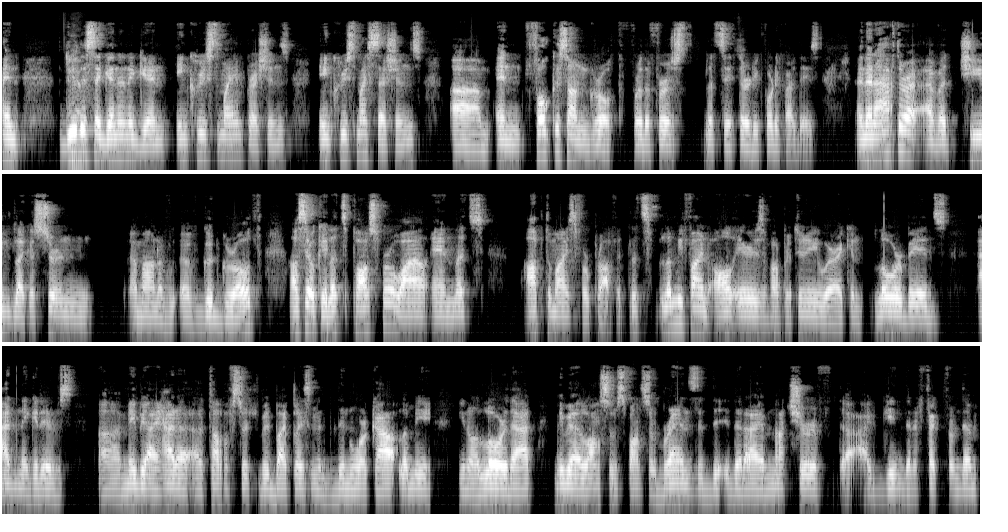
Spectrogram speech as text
And do this again and again, increase my impressions, increase my sessions, um, and focus on growth for the first, let's say 30, 45 days. And then after I've achieved like a certain amount of, of good growth, I'll say, okay, let's pause for a while and let's optimize for profit. Let's let me find all areas of opportunity where I can lower bids, add negatives. Uh, maybe I had a, a, top of search bid by placement that didn't work out. Let me, you know, lower that. Maybe I lost some sponsor brands that, that I am not sure if I gained an effect from them.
